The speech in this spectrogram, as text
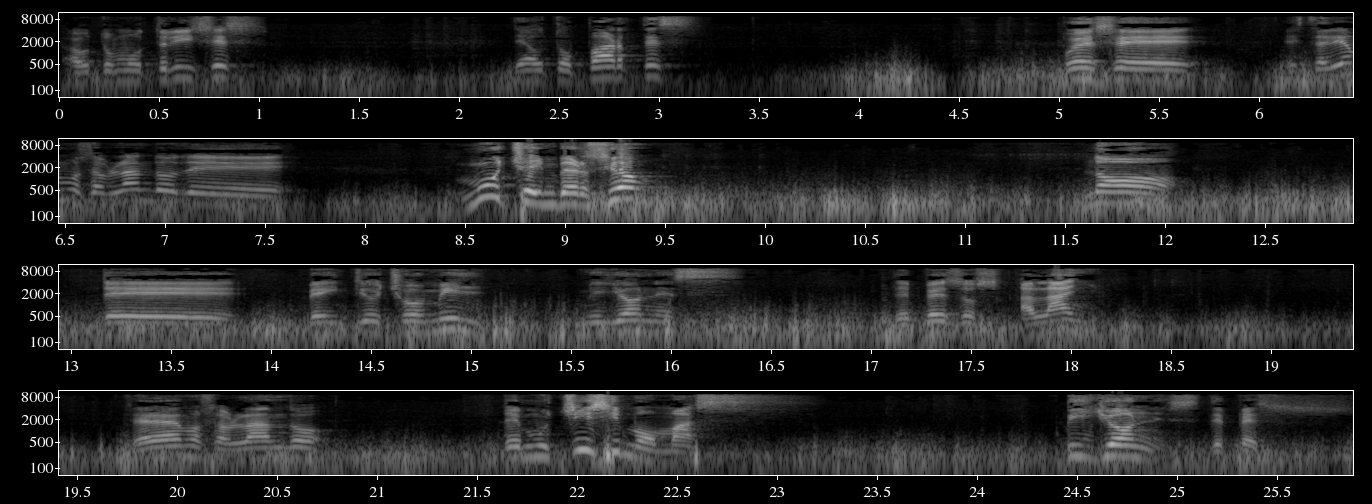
automotrices de autopartes, pues eh, estaríamos hablando de mucha inversión, no de 28 mil millones de pesos al año. Estaremos hablando de muchísimo más, billones de pesos.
